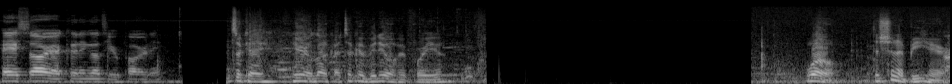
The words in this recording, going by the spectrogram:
Hey, sorry I couldn't go to your party. It's okay. Here, look, I took a video of it for you. Whoa, this shouldn't be here.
